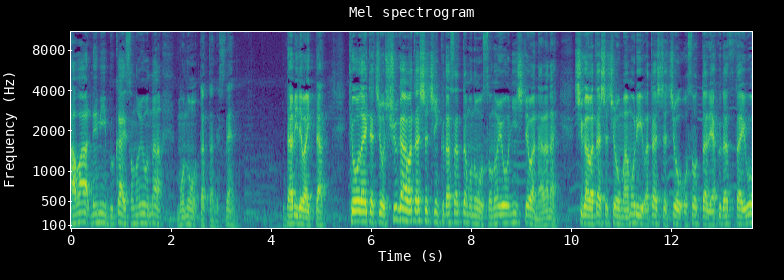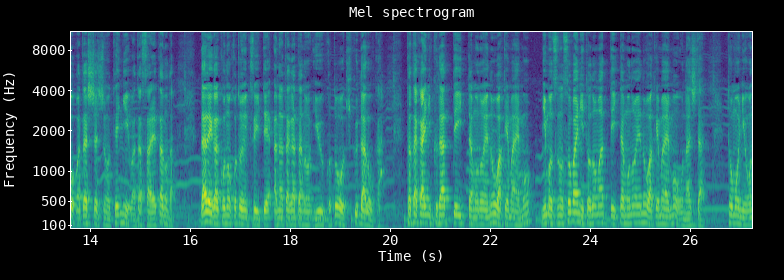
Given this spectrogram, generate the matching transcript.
憐れみ深いそのようなものだったんですね。ダビデは言った。兄弟たちを主が私たちにくださったものをそのようにしてはならない。主が私たちを守り私たちを襲った略奪隊を私たちの手に渡されたのだ。誰がこのことについてあなた方の言うことを聞くだろうか。戦いに下っていった者への分け前も荷物のそばにとどまっていた者への分け前も同じだ。共に同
